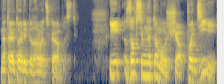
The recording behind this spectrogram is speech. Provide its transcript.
на території Білгородської області. І зовсім не тому, що події,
